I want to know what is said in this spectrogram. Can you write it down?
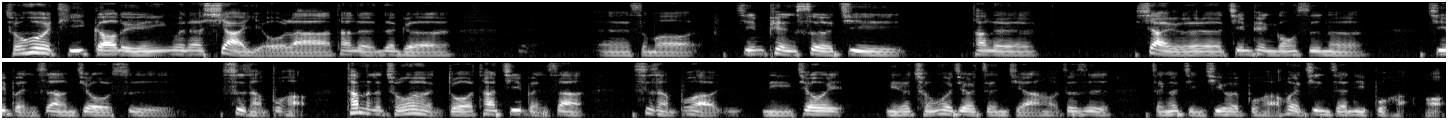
存货提高的原因，因为它下游啦，它的那个呃什么晶片设计，它的下游的晶片公司呢，基本上就是市场不好，他们的存货很多，它基本上市场不好，你就会你的存货就会增加哈，这是整个景气会不好，或者竞争力不好哈。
